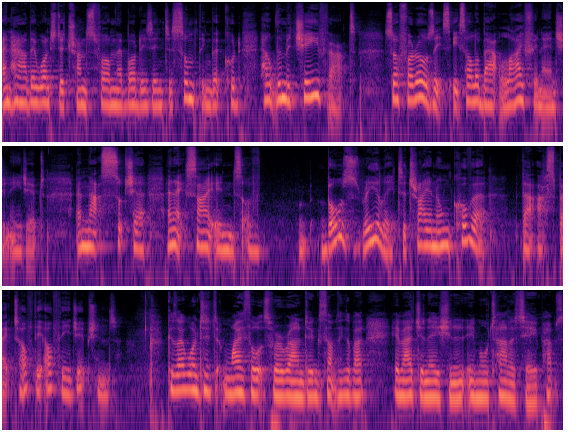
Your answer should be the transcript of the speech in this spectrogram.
And how they wanted to transform their bodies into something that could help them achieve that. So for us, it's it's all about life in ancient Egypt, and that's such a an exciting sort of buzz, really, to try and uncover that aspect of the of the Egyptians. Because I wanted, my thoughts were around doing something about imagination and immortality. Perhaps,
